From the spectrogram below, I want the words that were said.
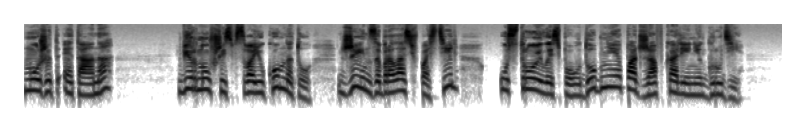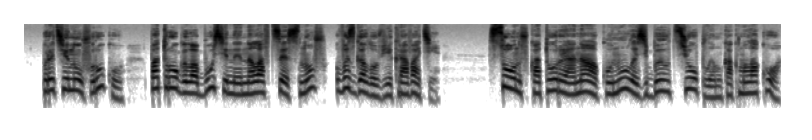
Может, это она? Вернувшись в свою комнату, Джейн забралась в постель, устроилась поудобнее, поджав колени к груди. Протянув руку, потрогала бусины на ловце снов в изголовье кровати. Сон, в который она окунулась, был теплым, как молоко.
